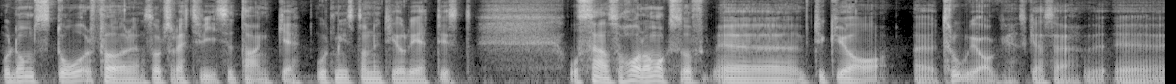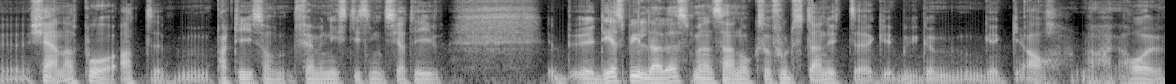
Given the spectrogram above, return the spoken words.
och de står för en sorts rättvisetanke, åtminstone teoretiskt. Och sen så har de också, eh, tycker jag, eh, tror jag, ska jag säga, eh, tjänat på att parti som Feministiskt initiativ dels bildades men sen också fullständigt eh, ja, har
